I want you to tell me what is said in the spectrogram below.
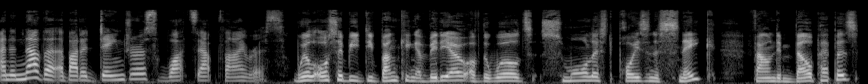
and another about a dangerous WhatsApp virus. We'll also be debunking a video of the world's smallest poisonous snake found in bell peppers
